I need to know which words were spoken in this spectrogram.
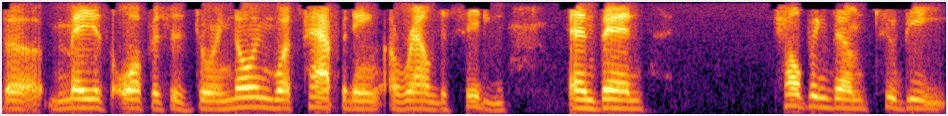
the mayor's office is doing, knowing what's happening around the city, and then helping them to be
